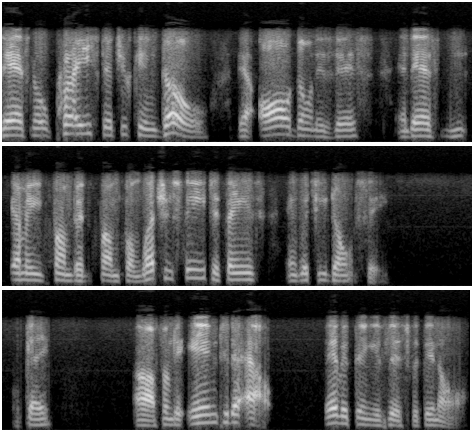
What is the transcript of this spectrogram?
There's no place that you can go that all don't exist, and there's I mean from the from from what you see to things in which you don't see. Okay? Uh, from the in to the out. Everything exists within all.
